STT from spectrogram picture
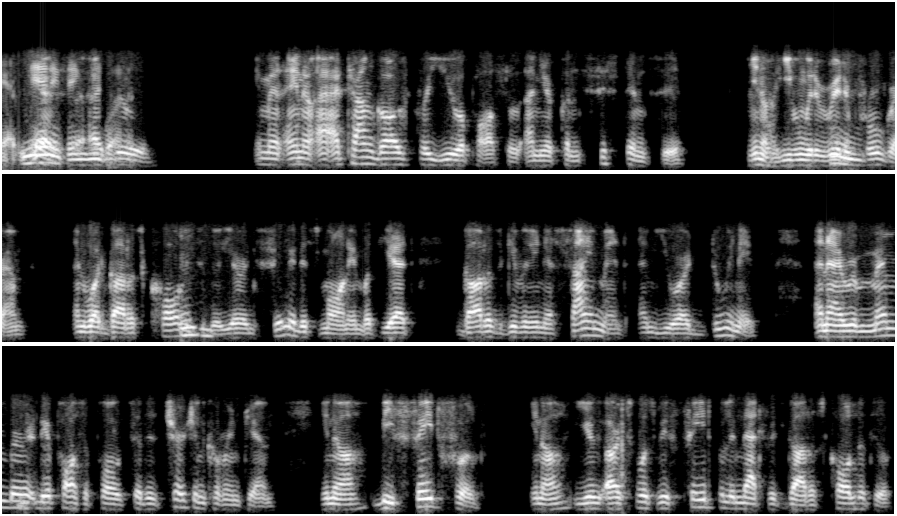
Yeah, Yes, anything you I want. do. Amen. I know. I I thank God for you, Apostle, and your consistency. You know, even with a radio Mm. program and what God has called you to Mhm. do. You're in Philly this morning, but yet God has given you an assignment, and you are doing it. And I remember the Apostle Paul said to the church in Corinthian, you know, be faithful. You know, you are supposed to be faithful in that which God has called you to.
